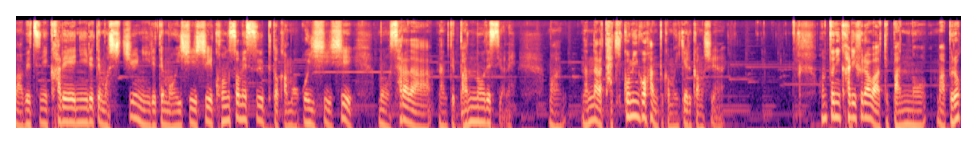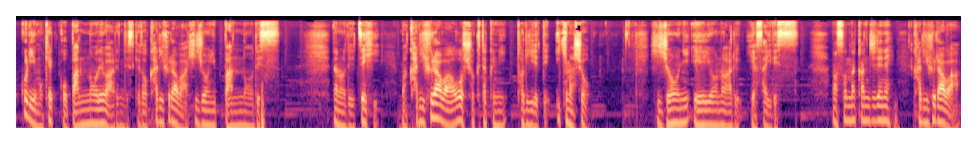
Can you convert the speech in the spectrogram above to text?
まあ別にカレーに入れてもシチューに入れても美味しいしコンソメスープとかも美味しいしもうサラダなんて万能ですよね。まあなんなら炊き込みご飯とかもいけるかもしれない。本当にカリフラワーって万能。まあブロッコリーも結構万能ではあるんですけどカリフラワー非常に万能です。なので是非、まあ、カリフラワーを食卓に取り入れていきましょう。非常に栄養のある野菜です。まあそんな感じでねカリフラワ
